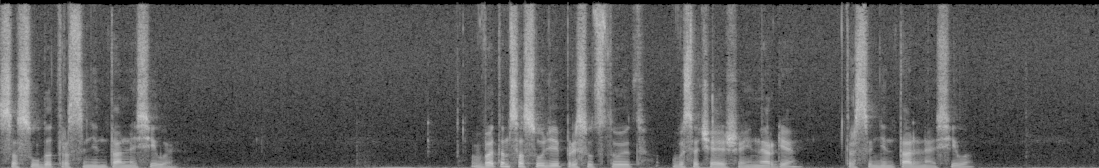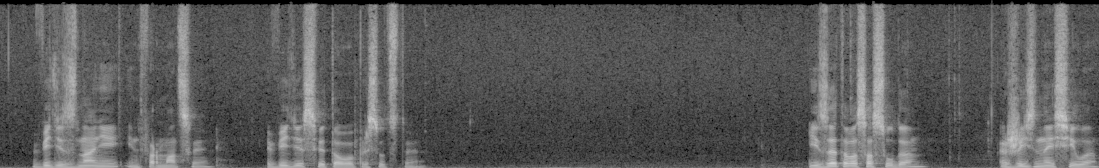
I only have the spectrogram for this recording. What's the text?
сосуда трансцендентальной силы. В этом сосуде присутствует высочайшая энергия, трансцендентальная сила в виде знаний, информации – в виде святого присутствия. Из этого сосуда жизненная сила,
